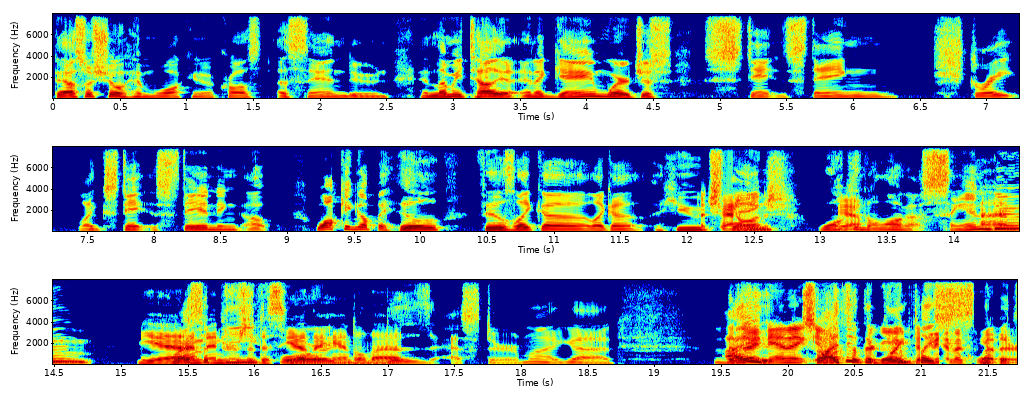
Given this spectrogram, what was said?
They also show him walking across a sand dune, and let me tell you, in a game where just sta- staying straight, like sta- standing up, walking up a hill feels like a like a a huge thing. challenge. Walking along a sand dune, Um, yeah, I'm interested to see how they handle that. Disaster, my god. The I- dynamic. So I think they're the going dynamic weather.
